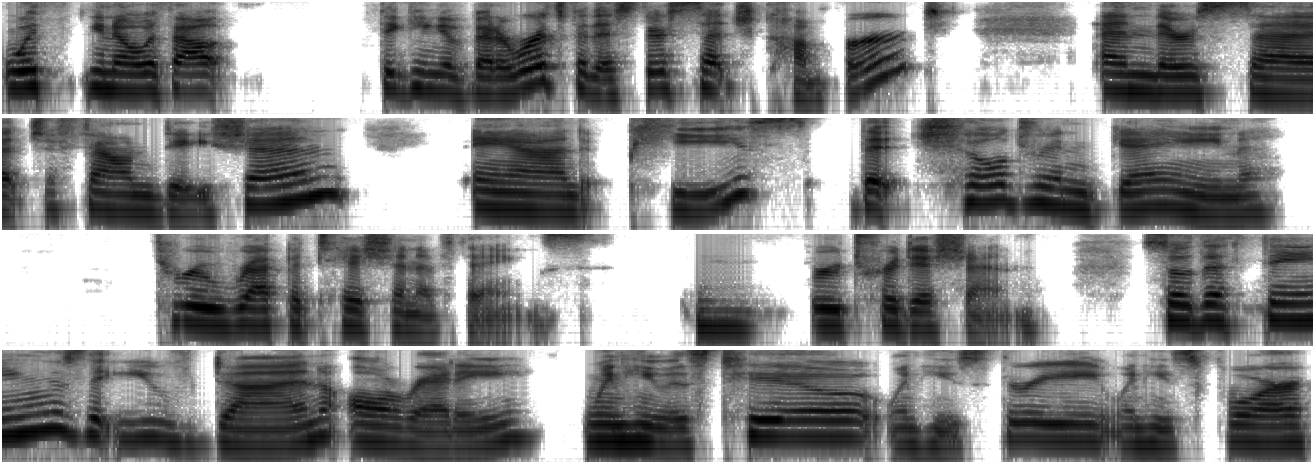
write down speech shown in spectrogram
with you know without thinking of better words for this there's such comfort and there's such foundation and peace that children gain through repetition of things, mm. through tradition. So the things that you've done already when he was two, when he's three, when he's four,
